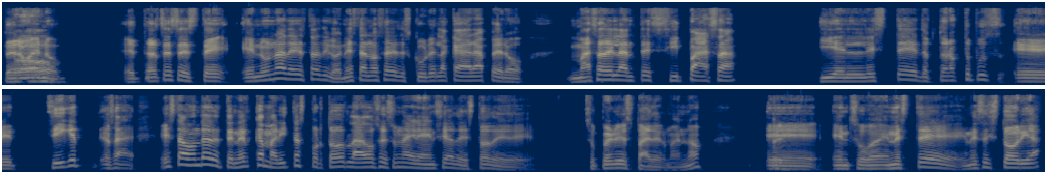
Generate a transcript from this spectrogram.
Pero No. bueno, entonces, este, en una de estas, digo, en esta no se descubre la cara, pero más adelante sí pasa y el, este, Doctor Octopus eh, sigue, o sea, esta onda de tener camaritas por todos lados es una herencia de esto de Superior Spider-Man, ¿no? Sí. eh, en su, en este, en esa historia,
